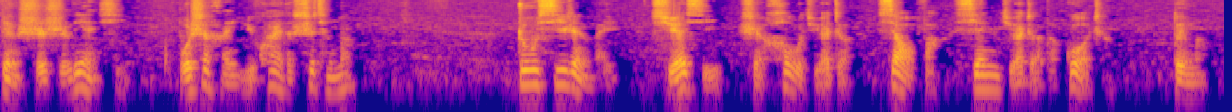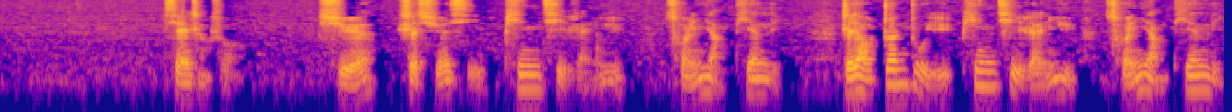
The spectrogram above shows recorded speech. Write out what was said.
并时时练习，不是很愉快的事情吗？”朱熹认为，学习是后觉者。效法先觉者的过程，对吗？先生说：“学是学习拼气人欲，存养天理。只要专注于拼气人欲，存养天理，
